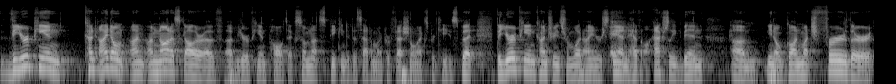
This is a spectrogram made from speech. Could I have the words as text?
the European I don't, I'm, I'm not a scholar of, of European politics, so I'm not speaking to this out of my professional expertise. But the European countries, from what I understand, have actually been um, you know, gone much further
